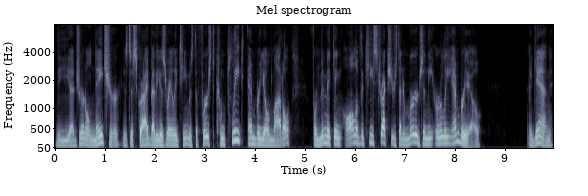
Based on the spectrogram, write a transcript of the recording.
the uh, journal Nature, is described by the Israeli team as the first complete embryo model for mimicking all of the key structures that emerge in the early embryo. Again,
